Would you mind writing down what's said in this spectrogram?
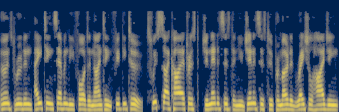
Ernst Rudin (1874–1952), Swiss psychiatrist, geneticist, and eugenicist who promoted racial hygiene.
